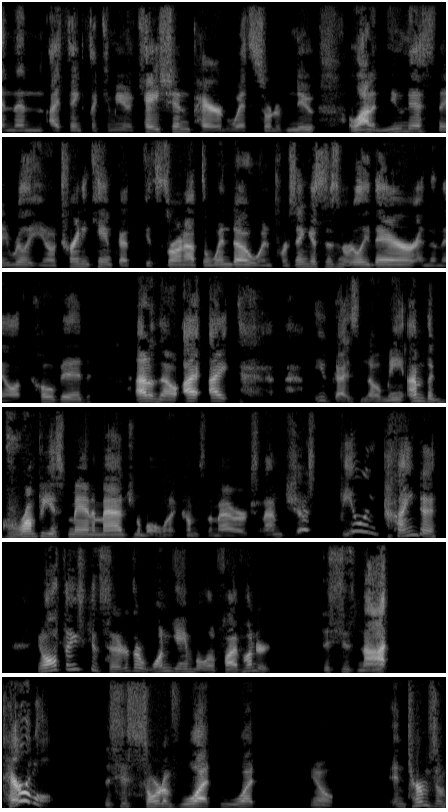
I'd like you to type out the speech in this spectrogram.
and then I think the communication paired with sort of new, a lot of newness. They really, you know, training camp got, gets thrown out the window when Porzingis isn't really there, and then they all have COVID. I don't know. I, I, you guys know me. I'm the grumpiest man imaginable when it comes to the Mavericks, and I'm just feeling kind of, you know, all things considered, they're one game below 500. This is not terrible. This is sort of what what you know, in terms of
